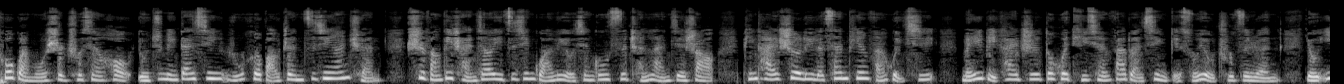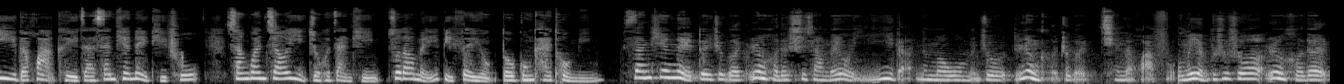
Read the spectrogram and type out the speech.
托管模式出现后，有居民担心如何保证资金安全。市房地产交易资金管理有限公司陈兰介绍，平台设立了三天反悔期，每一笔开支都会提前发短信给所有出资人，有异议的话可以在三天内提出相。关交易就会暂停，做到每一笔费用都公开透明。三天内对这个任何的事项没有异议的，那么我们就认可这个钱的划付。我们也不是说任何的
